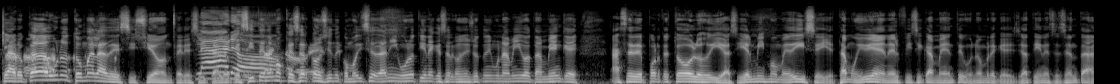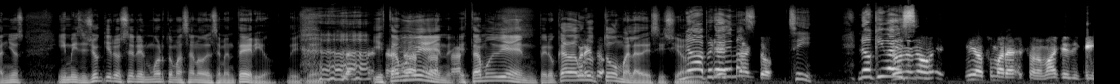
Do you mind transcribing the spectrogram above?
Claro, cada uno toma la decisión, Teresita. Lo que sí Claro. tenemos que ser conscientes, como dice Dani, uno tiene que ser consciente. Yo tengo un amigo también que hace deportes todos los días y él mismo me dice, y está muy bien él físicamente, un hombre que ya tiene 60 años, y me dice, yo quiero ser el muerto más sano del cementerio, dice. Y está muy bien, está muy bien, pero cada uno toma la decisión. No, pero además. Exacto. Sí. No, que iba a No, no, decir. no, eh, me iba a sumar a eso nomás, que, que- que-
